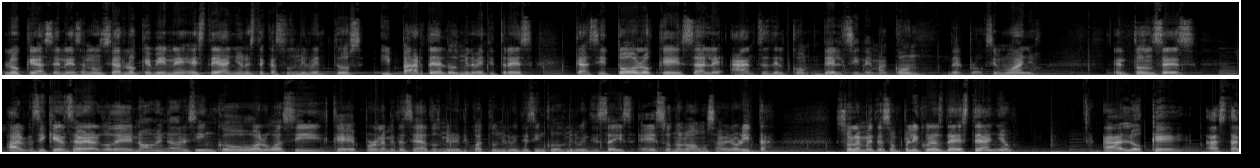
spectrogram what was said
lo que hacen es anunciar lo que viene este año, en este caso 2022, y parte del 2023, casi todo lo que sale antes del, del Cinemacon del próximo año. Entonces, algo, si quieren saber algo de, no, Vengadores 5 o algo así, que probablemente sea 2024, 2025, 2026, eso no lo vamos a ver ahorita. Solamente son películas de este año a lo que hasta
